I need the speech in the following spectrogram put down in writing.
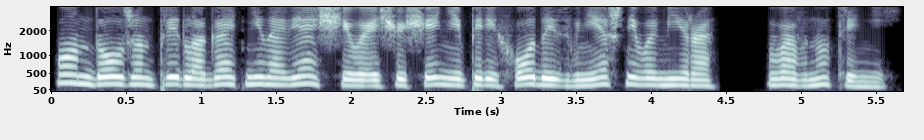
Он должен предлагать ненавязчивое ощущение перехода из внешнего мира во внутренний.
